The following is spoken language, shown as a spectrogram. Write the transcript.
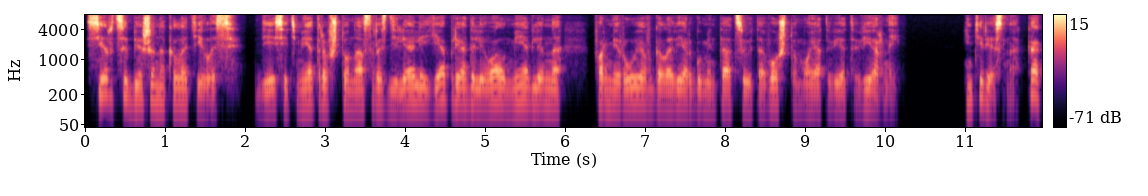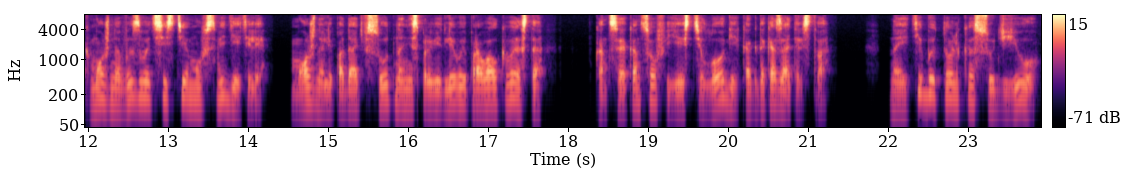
Сердце бешено колотилось. Десять метров, что нас разделяли, я преодолевал медленно, формируя в голове аргументацию того, что мой ответ верный. Интересно, как можно вызвать систему в свидетели? Можно ли подать в суд на несправедливый провал квеста? В конце концов, есть логи как доказательство. Найти бы только судью,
